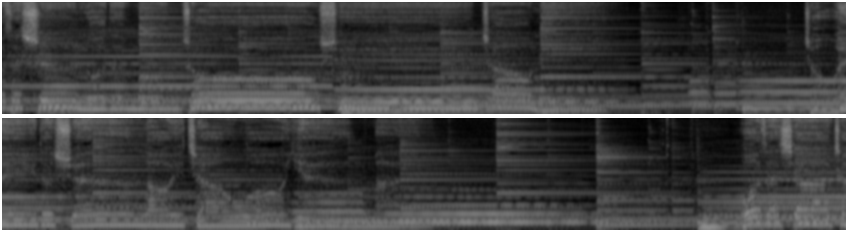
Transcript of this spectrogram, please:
我在失落的梦中寻找你，周围的喧闹已将我掩埋。我在狭窄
